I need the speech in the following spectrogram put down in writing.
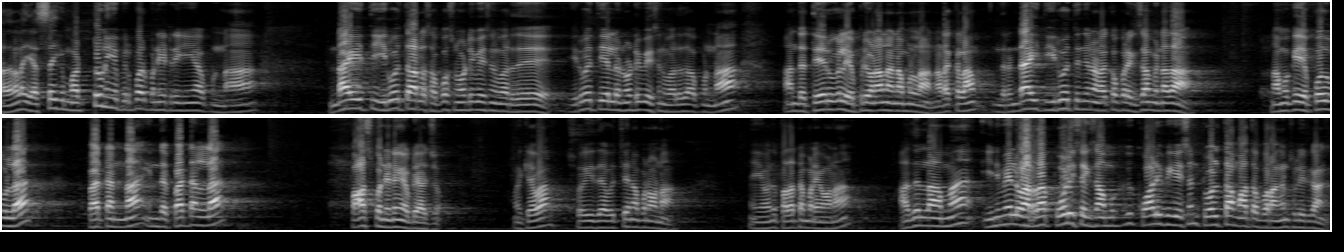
அதனால் எஸ்ஐக்கு மட்டும் நீங்கள் ப்ரிப்பேர் பண்ணிகிட்ருக்கீங்க இருக்கீங்க அப்படின்னா ரெண்டாயிரத்தி இருபத்தாறில் சப்போஸ் நோட்டிஃபிகேஷன் வருது. இருபத்தி ஏழில் நோட்டிஃபிகேஷன் வருது அப்படின்னா அந்த தேர்வுகள் எப்படி வேணாலும் என்ன பண்ணலாம்? நடக்கலாம். இந்த ரெண்டாயிரத்தி இருபத்தஞ்சு நடக்க போகிற எக்ஸாம் என்ன தான் நமக்கு எப்போதும் உள்ள பேட்டர்ன் தான். இந்த பேட்டர்னில் பாஸ் பண்ணிவிடுங்க எப்படியாச்சும். ஓகேவா ஸோ இதை வச்சு என்ன பண்ண நீங்கள் வந்து பதட்டம் அடைய வேணாம். அது இல்லாமல் இனிமேல் வர்ற போலீஸ் எக்ஸாமுக்கு குவாலிஃபிகேஷன் டுவெல்த்தாக மாற்ற போகிறாங்கன்னு சொல்லியிருக்காங்க.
